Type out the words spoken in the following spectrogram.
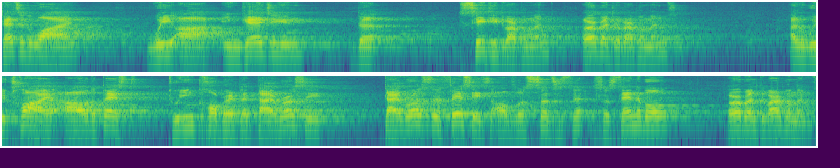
That's why we are engaging the city development, urban development, and we try our best to incorporate the diversity, diverse phases of sustainable urban development.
